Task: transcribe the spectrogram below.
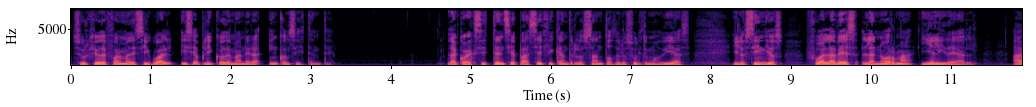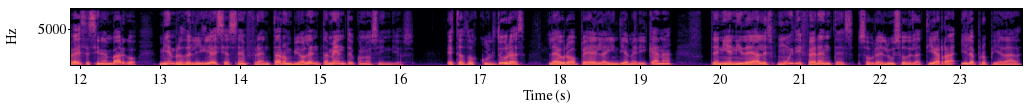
surgió de forma desigual y se aplicó de manera inconsistente. La coexistencia pacífica entre los santos de los últimos días y los indios fue a la vez la norma y el ideal. A veces, sin embargo, miembros de la Iglesia se enfrentaron violentamente con los indios. Estas dos culturas, la europea y la india americana, tenían ideales muy diferentes sobre el uso de la tierra y la propiedad,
